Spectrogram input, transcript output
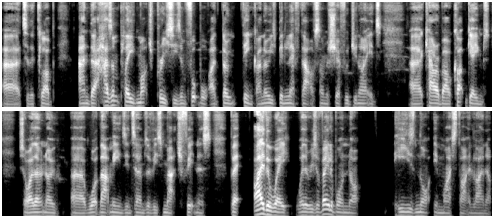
uh, to the club and that hasn't played much preseason football. I don't think. I know he's been left out of some of Sheffield United's uh, Carabao Cup games, so I don't know uh, what that means in terms of his match fitness. But either way, whether he's available or not, he's not in my starting lineup.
